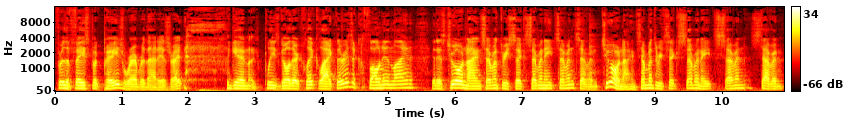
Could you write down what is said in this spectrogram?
for the Facebook page, wherever that is, right? Again, please go there, click like. There is a phone in line. It is 209 736 7877. 209 736 7877.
